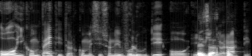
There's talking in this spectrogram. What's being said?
o i competitor come si sono evoluti o Esatto. migliorati.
